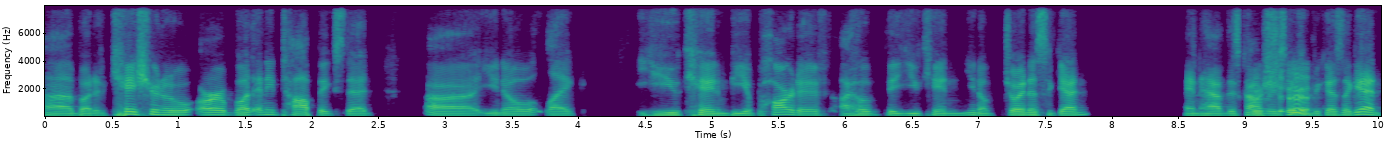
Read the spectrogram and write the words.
uh, about education or, or about any topics that uh you know like you can be a part of i hope that you can you know join us again and have this conversation sure. because again,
